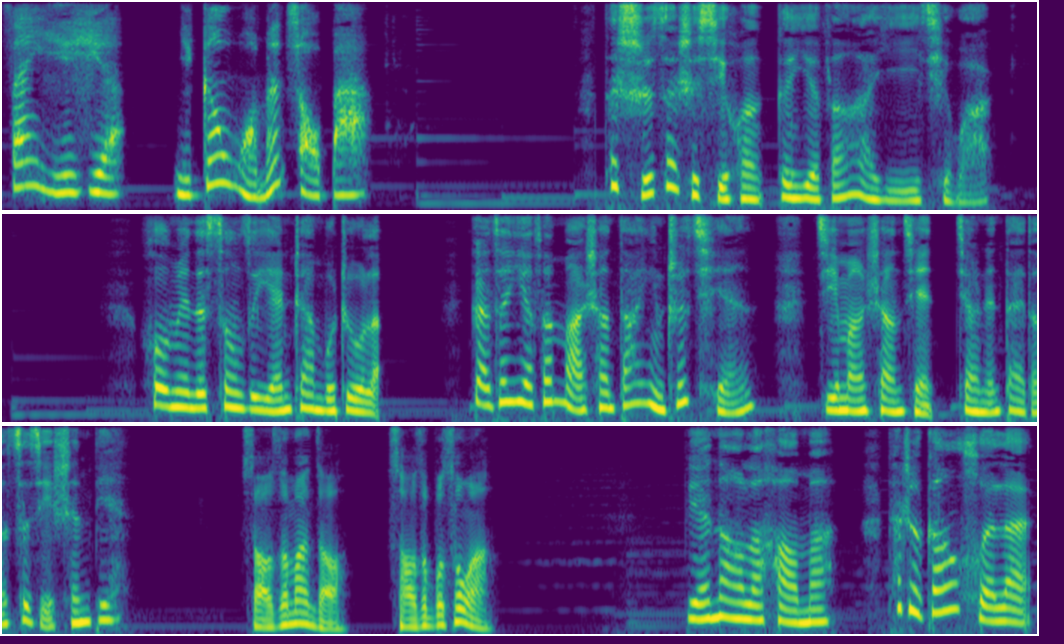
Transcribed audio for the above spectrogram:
帆爷爷，你跟我们走吧。”他实在是喜欢跟叶帆阿姨一起玩。后面的宋子妍站不住了。赶在叶帆马上答应之前，急忙上前将人带到自己身边。嫂子慢走，嫂子不送啊！别闹了好吗？他这刚回来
